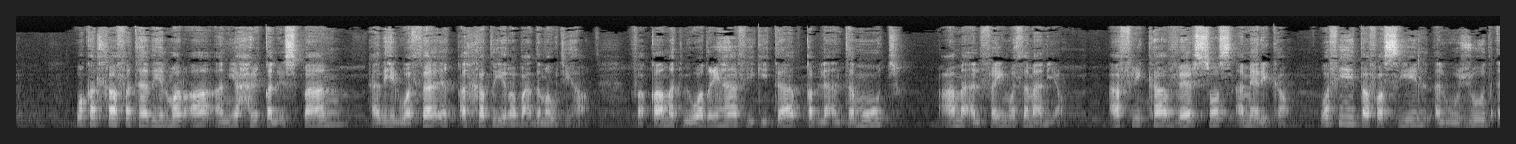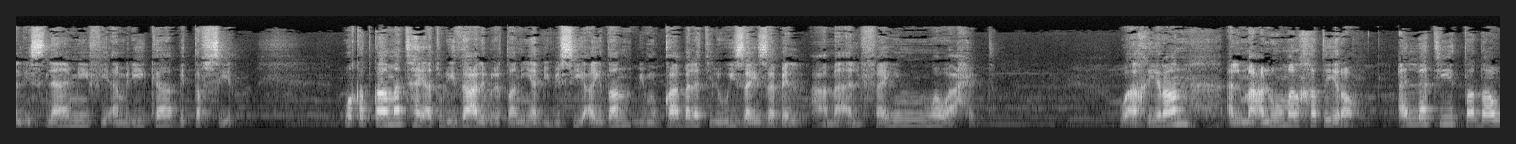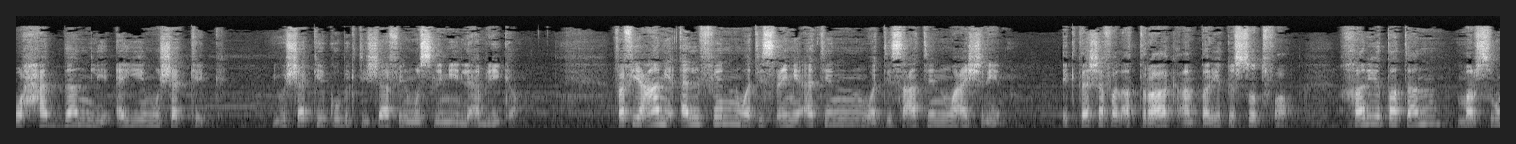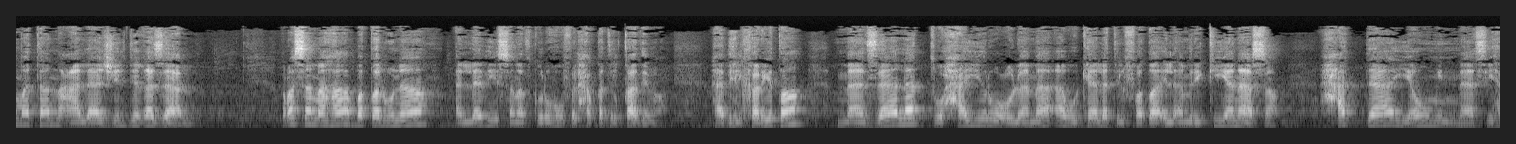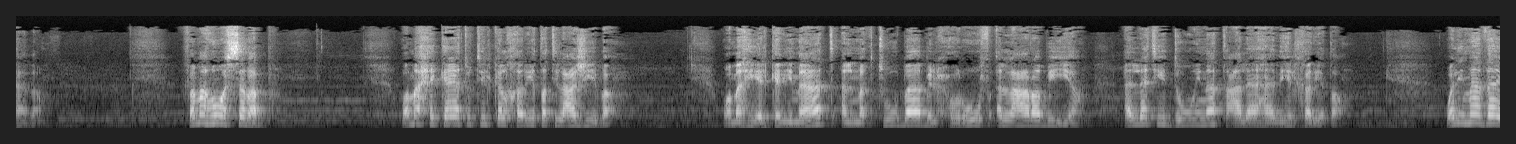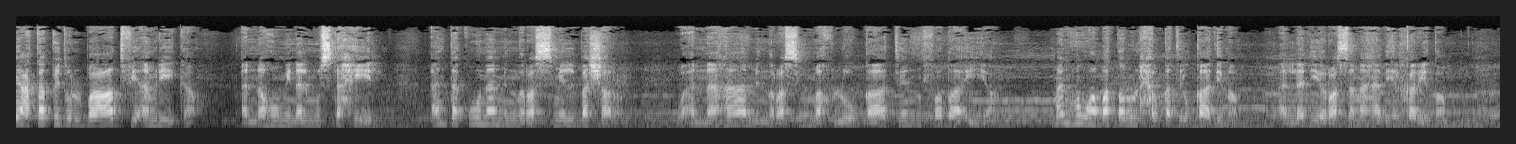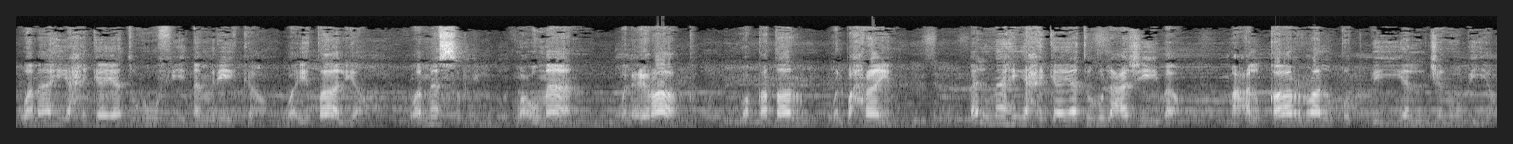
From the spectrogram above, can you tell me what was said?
وقد خافت هذه المرأة أن يحرق الإسبان هذه الوثائق الخطيرة بعد موتها. فقامت بوضعها في كتاب قبل أن تموت عام 2008 África versus América. وفيه تفاصيل الوجود الإسلامي في أمريكا بالتفصيل. وقد قامت هيئة الإذاعة البريطانية بي بي سي أيضا بمقابلة لويزا إيزابيل عام 2001 وأخيرا المعلومة الخطيرة التي تضع حدا لأي مشكك يشكك باكتشاف المسلمين لأمريكا. ففي عام 1929 اكتشف الأتراك عن طريق الصدفة خريطة مرسومة على جلد غزال. رسمها بطلنا الذي سنذكره في الحلقة القادمة. هذه الخريطة ما زالت تحير علماء وكالة الفضاء الأمريكية ناسا حتى يوم الناس هذا. فما هو السبب؟ وما حكاية تلك الخريطة العجيبة؟ وما هي الكلمات المكتوبة بالحروف العربية التي دونت على هذه الخريطة؟ ولماذا يعتقد البعض في أمريكا أنه من المستحيل أن تكون من رسم البشر وأنها من رسم مخلوقات فضائية؟ من هو بطل الحلقة القادمة الذي رسم هذه الخريطة؟ وما هي حكايته في أمريكا وإيطاليا ومصر وعمان والعراق وقطر والبحرين. بل ما هي حكايته العجيبة مع القارة القطبية الجنوبية؟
